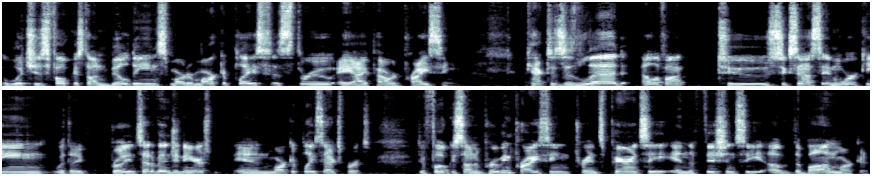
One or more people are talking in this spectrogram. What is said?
Which is focused on building smarter marketplaces through AI powered pricing. Cactus has led Elephant to success in working with a brilliant set of engineers and marketplace experts to focus on improving pricing, transparency, and the efficiency of the bond market.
